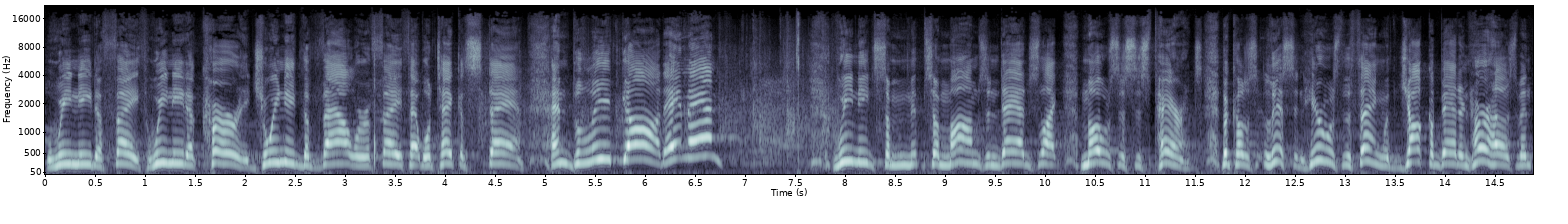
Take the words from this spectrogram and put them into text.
We need a faith. We need a courage. We need the valor of faith that will take a stand and believe God. Amen? We need some, some moms and dads like Moses' parents. Because listen, here was the thing with Jochebed and her husband,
